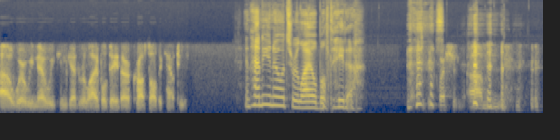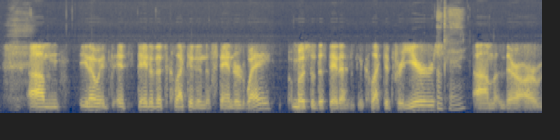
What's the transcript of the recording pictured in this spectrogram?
uh, where we know we can get reliable data across all the counties. And how do you know it's reliable data? That's a good question. Um, um, you know, it, it's data that's collected in a standard way most of this data has been collected for years. Okay. Um, there are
